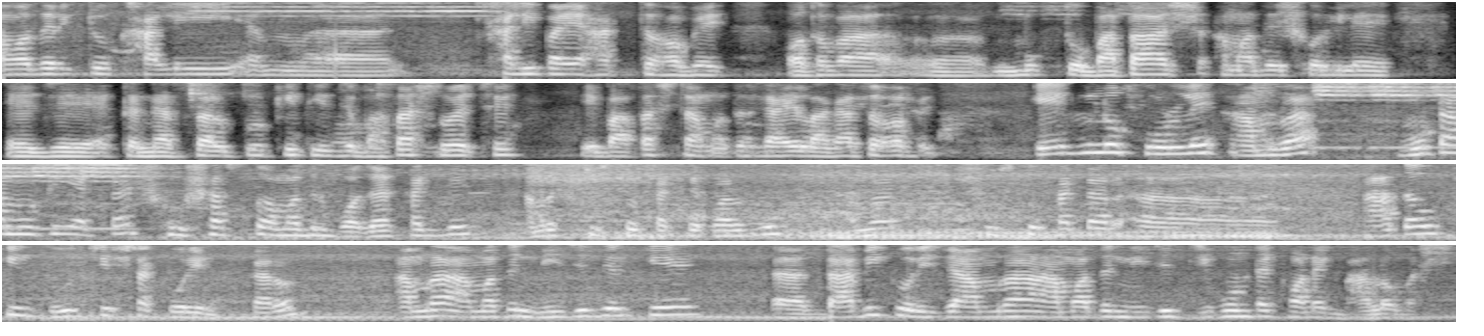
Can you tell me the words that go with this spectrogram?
আমাদের একটু খালি খালি পায়ে হাঁটতে হবে, অথবা মুক্ত বাতাস আমাদের শরীরে যে একটা ন্যাচারাল প্রকৃতির যে বাতাস রয়েছে, এই বাতাসটা আমাদের গায়ে লাগাতে হবে। এগুলো করলে আমরা মোটামুটি একটা সুস্বাস্থ্য আমাদের বজায় থাকবে, আমরা সুস্থ থাকতে পারব। আমরা সুস্থ থাকার আদাও কিন্তু চেষ্টা করি না। কারণ আমরা আমাদের নিজেদেরকে দাবি করি যে আমরা আমাদের নিজের জীবনটাকে অনেক ভালোবাসি।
